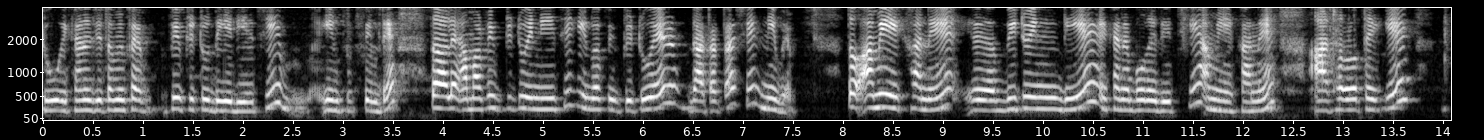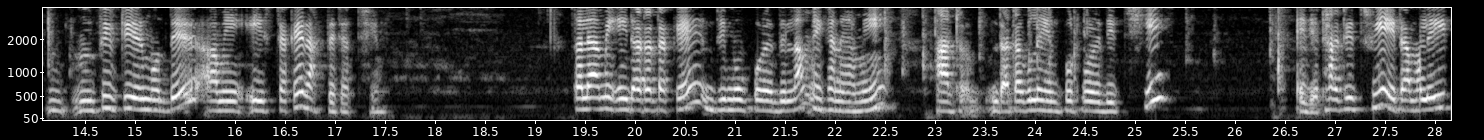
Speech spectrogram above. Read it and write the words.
টু এখানে যেটা আমি ফিফটি টু দিয়ে দিয়েছি ইনপুট ফিল্ডে তাহলে আমার ফিফটি টু এ নিয়েছি কিংবা ফিফটি টু এর ডাটাটা সে নেবে। তো আমি এখানে বিটুইন দিয়ে এখানে বলে দিচ্ছি, আমি এখানে আঠারো থেকে ফিফটি এর মধ্যে আমি এইজটাকে রাখতে চাচ্ছি। তাহলে আমি এই ডাটাটাকে রিমুভ করে দিলাম। এখানে আমি আট ডাটাগুলো ইনপুট করে দিচ্ছি। এই যে থার্টি থ্রি এটা আমার লেট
